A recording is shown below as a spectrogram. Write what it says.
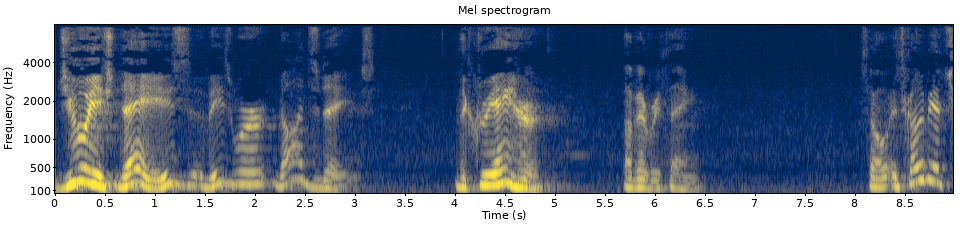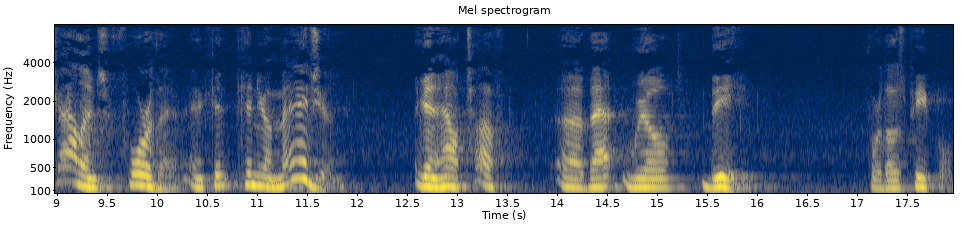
Jewish days, these were God's days. The creator of everything. So it's going to be a challenge for them. And can, can you imagine, again, how tough uh, that will be for those people?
